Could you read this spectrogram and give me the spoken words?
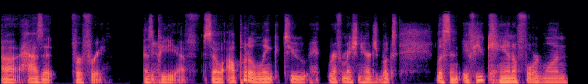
uh, has it for free as Yeah. a PDF. So I'll put a link to Reformation Heritage Books. Listen, if you can afford one,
